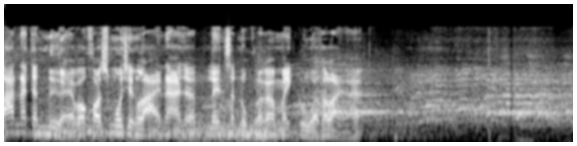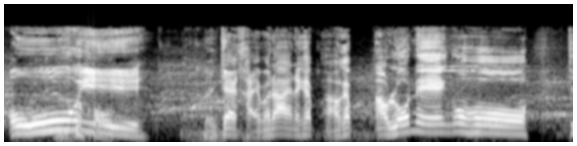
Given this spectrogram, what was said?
ราชน่าจะเหนื่อย เพราะคอสโมเชียงรายน่าจะเล่นสนุกแล้วก็ไม่กลัวเท่าไหร่แล้วฮะโอ้ยโอ้โห ยังแก้ไขมาได้นะครับเอาครับเอาล้นเองโอ้โหจ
